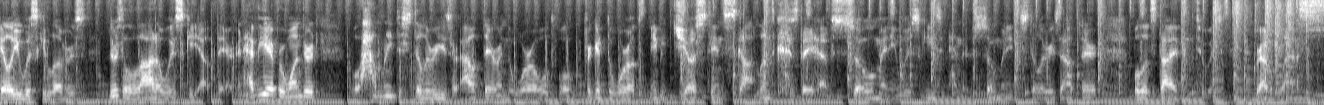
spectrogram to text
Hey, all you whiskey lovers, there's a lot of whiskey out there. And have you ever wondered, well, how many distilleries are out there in the world? Well, forget the world, maybe just in Scotland, because they have so many whiskeys and there's so many distilleries out there. Well, let's dive into it. Grab a glass.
